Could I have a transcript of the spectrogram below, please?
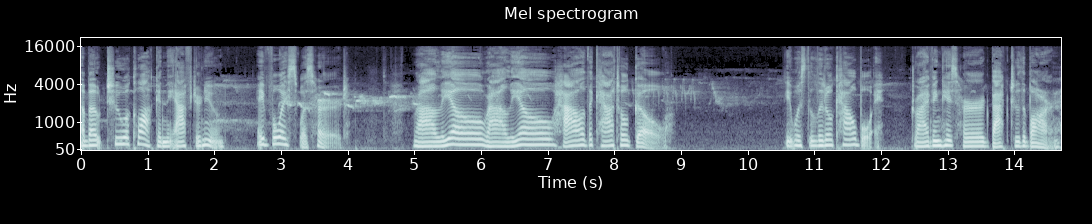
about two o'clock in the afternoon, a voice was heard. Rally-o, rally-o, how the cattle go. It was the little cowboy driving his herd back to the barn.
